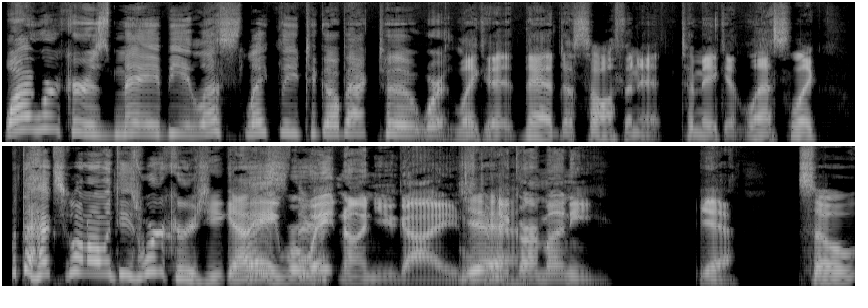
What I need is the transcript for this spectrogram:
why workers may be less likely to go back to work. Like it, they had to soften it to make it less like, what the heck's going on with these workers, you guys? hey, we're They're- waiting on you guys Yeah. to make our money. Yeah. So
